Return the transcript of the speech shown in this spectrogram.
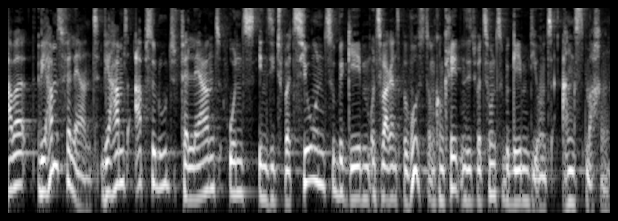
Aber wir haben es verlernt. Wir haben es absolut verlernt, uns in Situationen zu begeben, und zwar ganz bewusst und konkret in Situationen zu begeben, die uns Angst machen.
